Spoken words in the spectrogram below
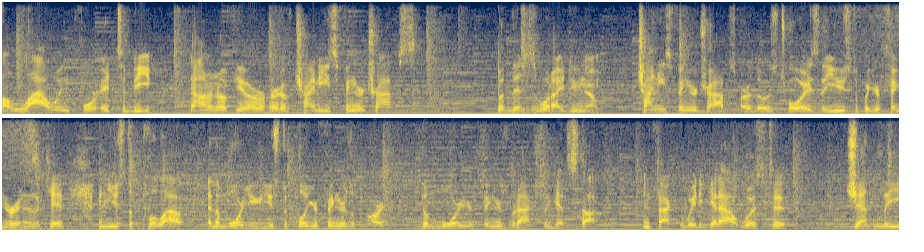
allowing for it to be. Now, I don't know if you've ever heard of Chinese finger traps, but this is what I do know. Chinese finger traps are those toys that you used to put your finger in as a kid and you used to pull out, and the more you used to pull your fingers apart, the more your fingers would actually get stuck. In fact, the way to get out was to gently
